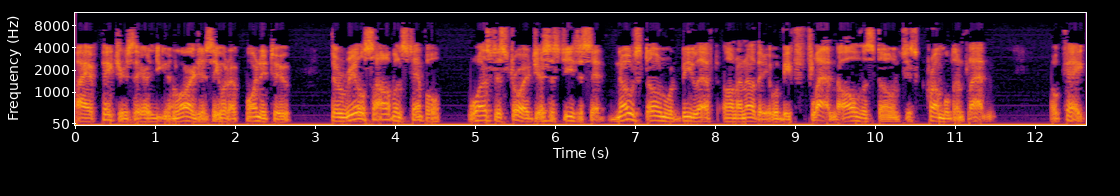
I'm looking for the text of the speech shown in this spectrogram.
I have pictures there that you can enlarge and see what I've pointed to. The real Solomon's temple was destroyed, just as Jesus said. No stone would be left on another. It would be flattened. All the stones just crumbled and flattened. Okay.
